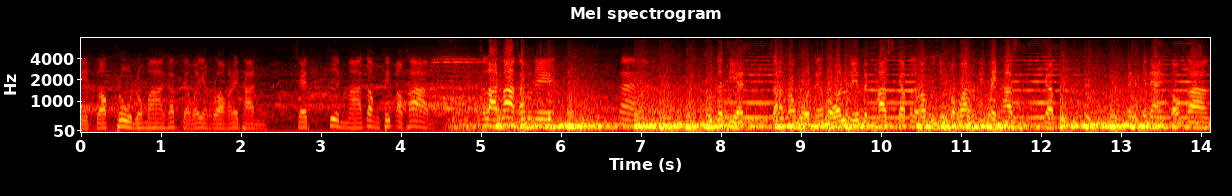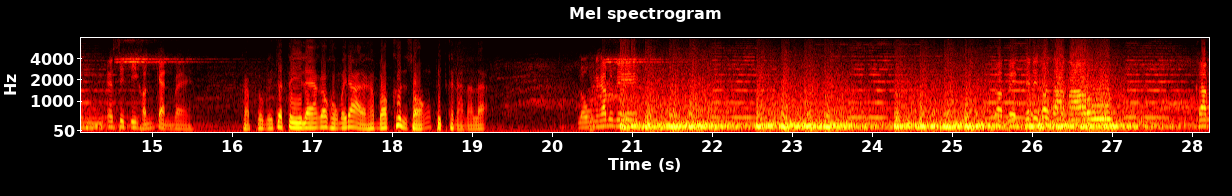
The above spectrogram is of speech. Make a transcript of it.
ติดบล็อกพลูดลงมาครับ แต่ว่ายังรองกันได้ทันเซตขึ้นมาต้องทิปเอาข้าม ฉลาดมากครับลูกนี้แม่คุณ เกษียณจากทองผลเนี่ยบอกว่าลูกนี้เป็นทัสครับแต่ว่าผู้สินบอกว่าลูกนี้ไม่ทัสครับเป็นคะแนนของทาง SCG ขอนแก่นไปครับลูกนี้จะตีแรงก็คงไม่ได้นะครับบล็อกขึ้น 2 ปิดขนาดนั้นแล้วลงนะครับลูกนี้ ก็เป็นเทคนิคเข้าทางเอาครั้ง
